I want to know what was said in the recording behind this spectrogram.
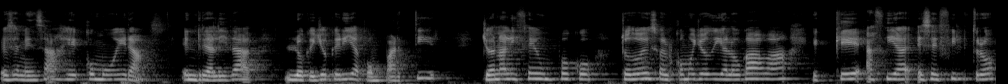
ese mensaje, cómo era en realidad lo que yo quería compartir, yo analicé un poco todo eso, el cómo yo dialogaba, qué hacía ese filtro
